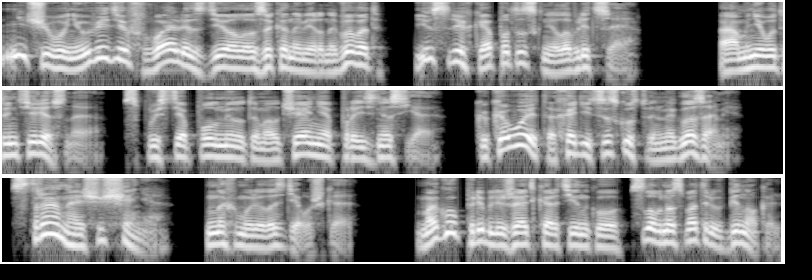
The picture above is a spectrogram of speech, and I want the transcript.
Ничего не увидев, Вайлет сделала закономерный вывод и слегка потускнела в лице. «А мне вот интересно», — спустя полминуты молчания произнес я. «Каково это — ходить с искусственными глазами?» «Странное ощущение», — нахмурилась девушка. Могу приближать картинку, словно смотрю в бинокль.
